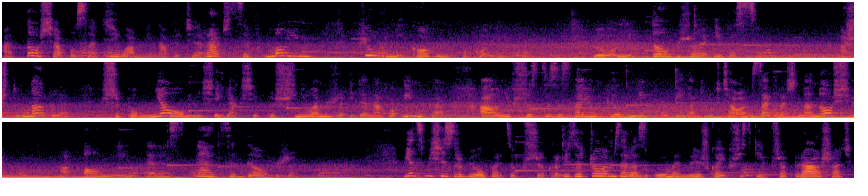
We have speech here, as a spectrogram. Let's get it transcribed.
a Tosia posadziła mnie na wycieraczce w moim piórnikowym pokoiku. Było mi dobrze i wesoło. Aż tu nagle przypomniało mi się, jak się pyszniłem, że idę na choinkę, a oni wszyscy zostają w piórniku i jak im chciałam zagrać na nosie. A oni teraz tacy dobrzy. Więc mi się zrobiło bardzo przykro i zacząłem zaraz głumę myszka i wszystkich przepraszać,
